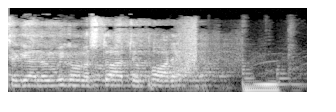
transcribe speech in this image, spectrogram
together. We're gonna start the party.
